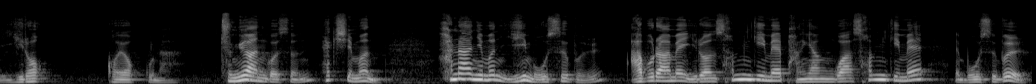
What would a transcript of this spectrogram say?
이렇거였구나 중요한 것은 핵심은 하나님은 이 모습을 아브라함의 이런 섬김의 방향과 섬김의 모습을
